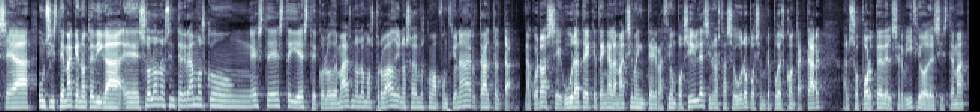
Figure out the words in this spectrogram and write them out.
sea un sistema que no te diga, eh, solo nos integramos con este, este y este, con lo demás no lo hemos probado y no sabemos cómo va a funcionar, tal, tal, tal. ¿De acuerdo? Asegúrate que tenga la máxima integración posible, si no estás seguro, pues siempre puedes contactar al soporte del servicio o del sistema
